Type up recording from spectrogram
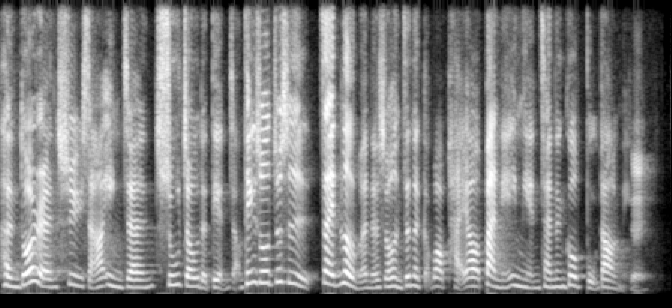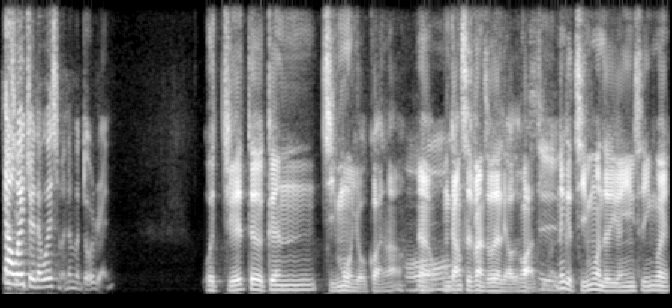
很多人去想要应征苏州的店长，听说就是在热门的时候，你真的搞不好排要半年一年才能够补到你。对。耀威觉得为什么那么多人？我觉得跟寂寞有关啦。哦、那我们刚吃饭的时候在聊的话题，那个寂寞的原因是因为，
